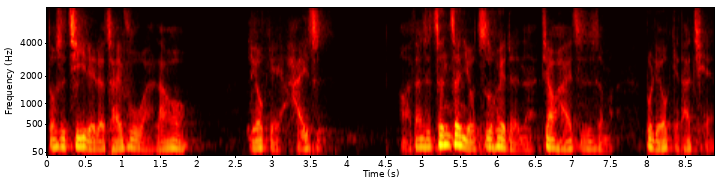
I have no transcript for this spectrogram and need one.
都是积累了财富啊，然后留给孩子啊。但是真正有智慧的人呢，教孩子是什么？不留给他钱，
